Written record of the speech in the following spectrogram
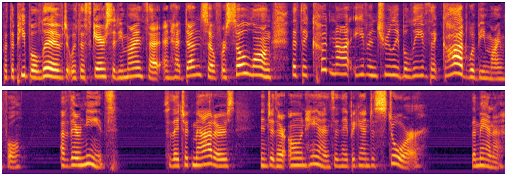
But the people lived with a scarcity mindset and had done so for so long that they could not even truly believe that God would be mindful of their needs. So they took matters into their own hands and they began to store the manna,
